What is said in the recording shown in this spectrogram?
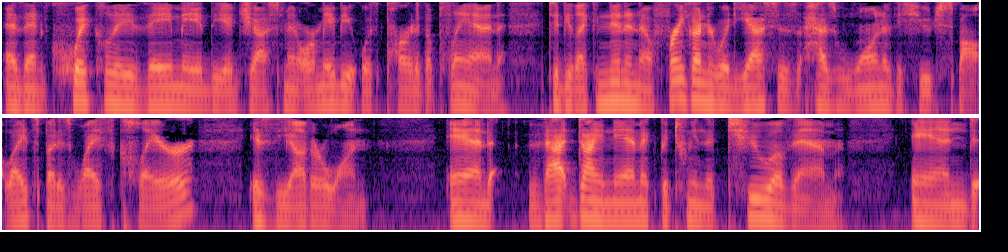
And then quickly they made the adjustment, or maybe it was part of the plan to be like, no, no, no. Frank Underwood, yes, is, has one of the huge spotlights, but his wife Claire is the other one. And that dynamic between the two of them and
